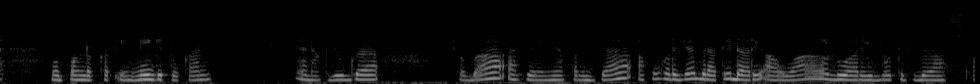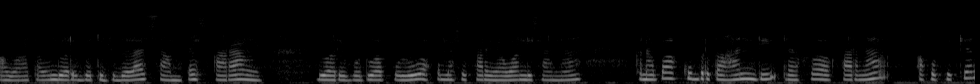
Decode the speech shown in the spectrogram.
ya. Mumpung deket ini gitu kan enak juga. Coba akhirnya kerja aku kerja berarti dari awal 2017 awal tahun 2017 sampai sekarang. 2020 aku masih karyawan di sana. Kenapa aku bertahan di travel? Karena aku pikir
